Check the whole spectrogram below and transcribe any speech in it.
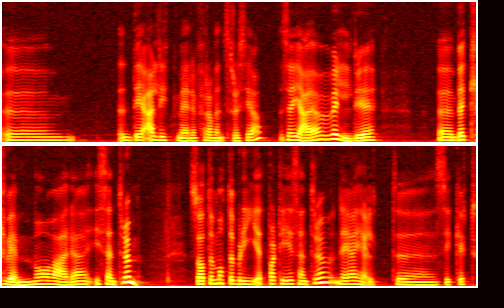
øh, det er litt mer fra venstresida. Så jeg er veldig øh, bekvem med å være i sentrum. Så at det måtte bli et parti i sentrum, det er helt uh, sikkert.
